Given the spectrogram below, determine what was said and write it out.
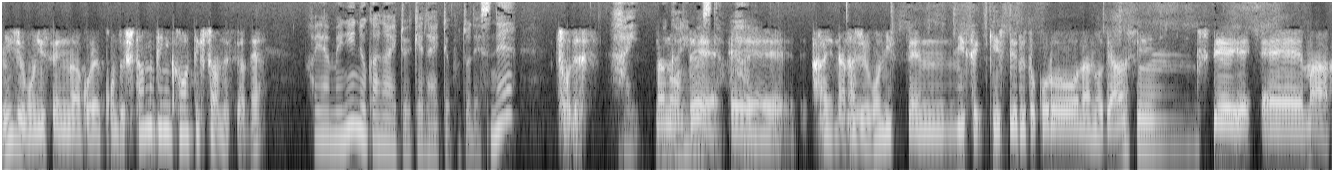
25日線がこれ今度下向きに変わってきちゃうんですよね。早めに抜かないといけないということですね。そうです。はい。なので、えー、はい、75日線に接近しているところなので、安心して、えー、まあ、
